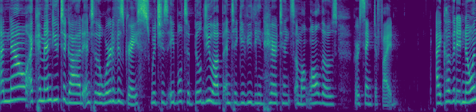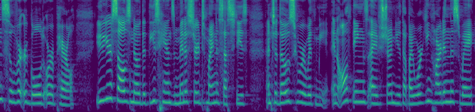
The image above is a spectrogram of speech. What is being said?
And now I commend you to God and to the word of his grace, which is able to build you up and to give you the inheritance among all those who are sanctified. I coveted no one's silver or gold or apparel. You yourselves know that these hands ministered to my necessities and to those who were with me. In all things, I have shown you that by working hard in this way,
